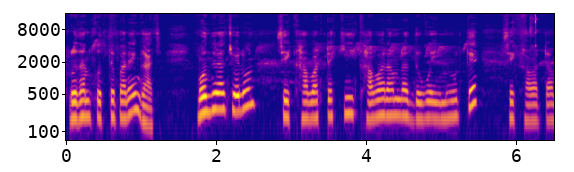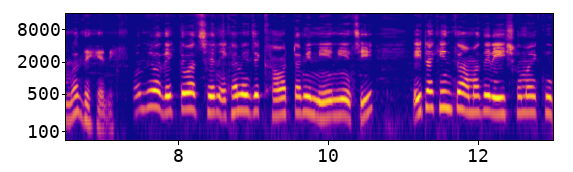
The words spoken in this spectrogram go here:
প্রদান করতে পারে গাছ। বন্ধুরা, চলুন সেই খাবারটা, কি খাবার আমরা দেবো এই মুহূর্তে, সেই খাবারটা আমরা দেখে নিই। বন্ধুরা, দেখতে পাচ্ছেন, এখানে যে খাবারটা আমি নিয়ে নিয়েছি, এটা কিন্তু আমাদের এই সময় খুব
